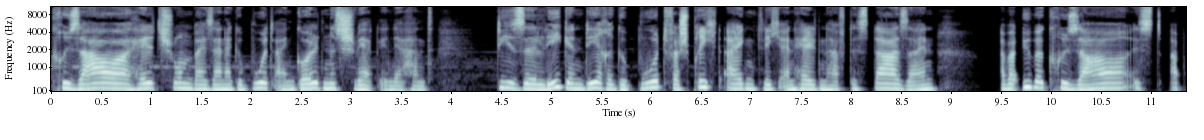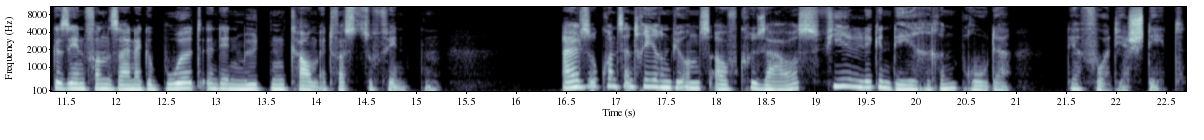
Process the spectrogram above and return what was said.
Chrysaor hält schon bei seiner Geburt ein goldenes Schwert in der Hand. Diese legendäre Geburt verspricht eigentlich ein heldenhaftes Dasein, aber über Chrysaor ist abgesehen von seiner Geburt in den Mythen kaum etwas zu finden. Also konzentrieren wir uns auf Chrysaors viel legendäreren Bruder, der vor dir steht.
